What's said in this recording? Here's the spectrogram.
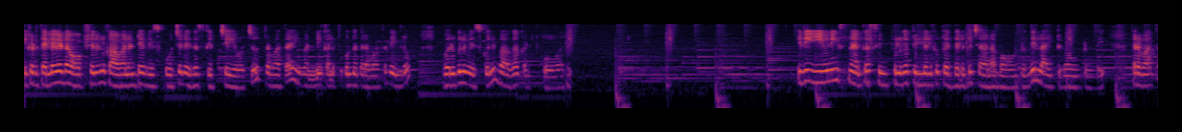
ఇక్కడ తెల్లగడ్డ ఆప్షనల్ కావాలంటే వేసుకోవచ్చు లేదా స్కిప్ చేయవచ్చు. తర్వాత ఇవన్నీ కలుపుకున్న తర్వాత దీనిలో బరుగులు వేసుకొని బాగా కలుపుకోవాలి. ఇది ఈవినింగ్ స్నాక్గా సింపుల్గా పిల్లలకు పెద్దలకు చాలా బాగుంటుంది లైట్గా ఉంటుంది. తర్వాత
